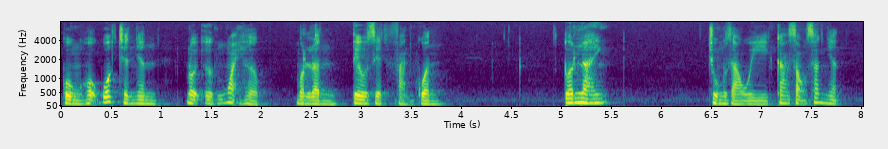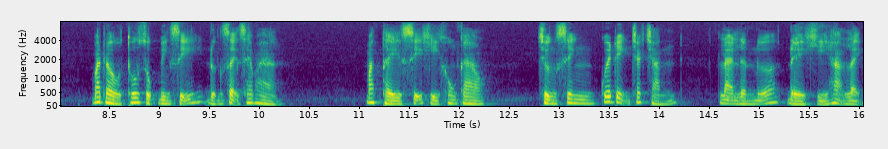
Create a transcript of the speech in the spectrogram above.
cùng hộ quốc chân nhân Nội ứng ngoại hợp. Một lần tiêu diệt phản quân. Tuân lệnh Trung giáo úy cao giọng xác nhận, Bắt đầu thúc giục binh sĩ đứng dậy xếp hàng. Mắt thấy sĩ khí không cao, Trường sinh quyết định chắc chắn, Lại lần nữa đề khí hạ lệnh.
